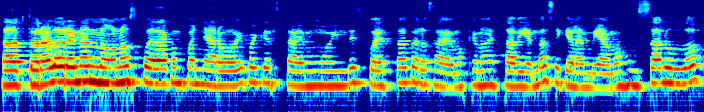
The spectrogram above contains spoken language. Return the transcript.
La doctora Lorena no nos puede acompañar hoy porque está muy indispuesta, pero sabemos que nos está viendo, así que le enviamos un saludo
